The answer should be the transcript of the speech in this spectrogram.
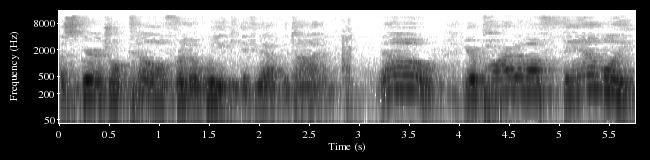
a spiritual pill for the week if you have the time. No. You're part of a family.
